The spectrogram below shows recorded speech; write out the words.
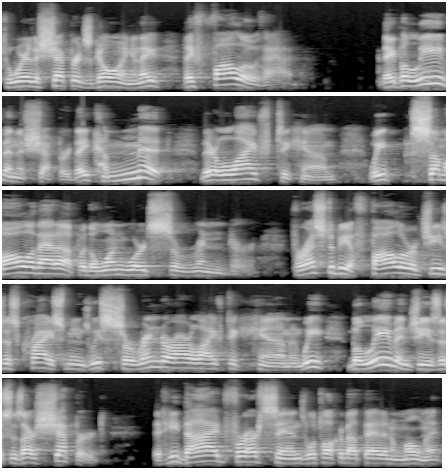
to where the shepherd's going, and they, they follow that. They believe in the shepherd. They commit their life to him. We sum all of that up with the one word surrender. For us to be a follower of Jesus Christ means we surrender our life to him and we believe in Jesus as our shepherd that He died for our sins. We'll talk about that in a moment.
